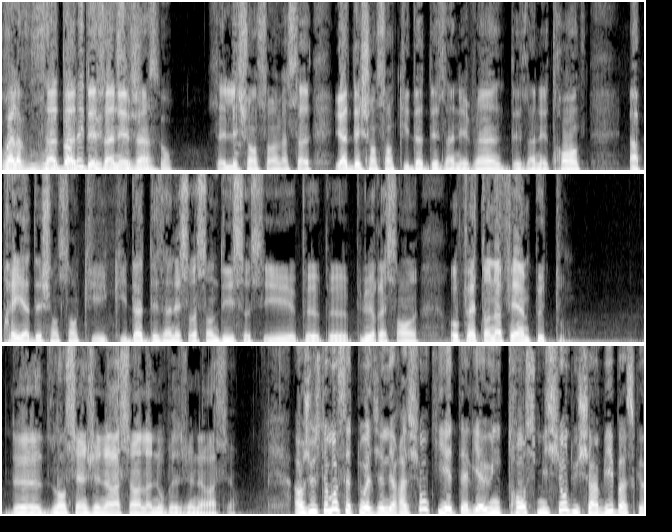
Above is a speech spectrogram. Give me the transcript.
voilà, vous, vous parlez des de, années de ces 20. chansons? Les chansons là, il y a des chansons qui datent des années 20, des années 30. Après, il y a des chansons qui, qui datent des années 70 aussi, peu, peu, plus récents. Au fait, on a fait un peu tout, de l'ancienne génération à la nouvelle génération. Alors justement, cette nouvelle génération, qui est-elle? Il y a eu une transmission du charbi parce que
